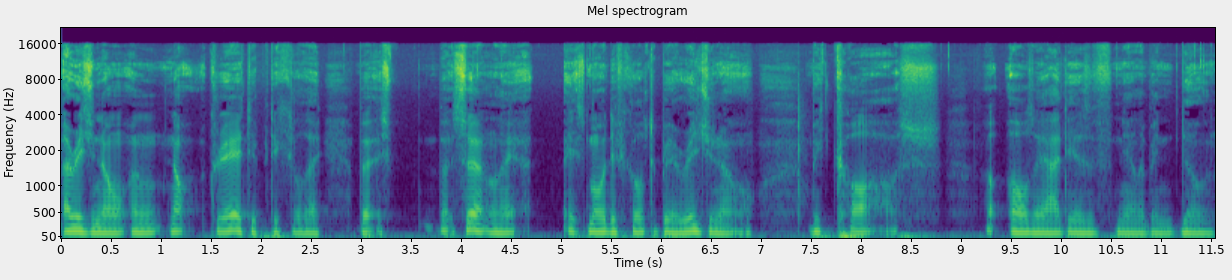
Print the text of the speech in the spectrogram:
original and not creative particularly, but it's, but certainly it's more difficult to be original because all the ideas have nearly been done,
